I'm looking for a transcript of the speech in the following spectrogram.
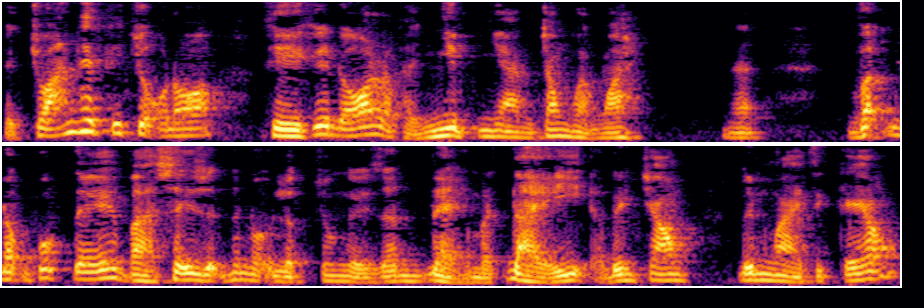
để choán hết cái chỗ đó. Thì cái đó là phải nhịp nhàng trong và ngoài. Đấy. vận động quốc tế và xây dựng cái nội lực cho người dân để mà đẩy ở bên trong, bên ngoài thì kéo.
